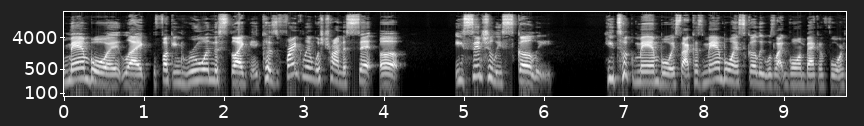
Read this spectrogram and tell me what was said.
Manboy like fucking ruined this. Like, because Franklin was trying to set up essentially Scully. He took Man Boy's side because Manboy and Scully was like going back and forth,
